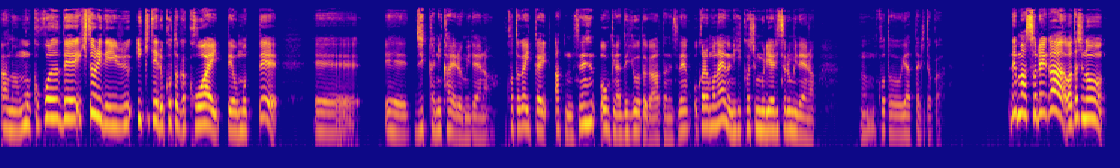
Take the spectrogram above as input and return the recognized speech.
あの、もうここで一人でいる、生きてることが怖いって思って、えー、えー、実家に帰るみたいなことが一回あったんですね。大きな出来事があったんですね。お金もないのに引っ越し無理やりするみたいな、うん、ことをやったりとか。で、まあ、それが私の、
